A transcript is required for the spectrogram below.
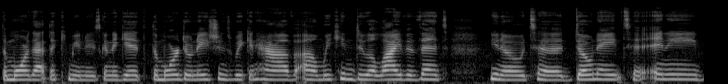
the more that the community is going to get the more donations we can have. Um, we can do a live event you know to donate to any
